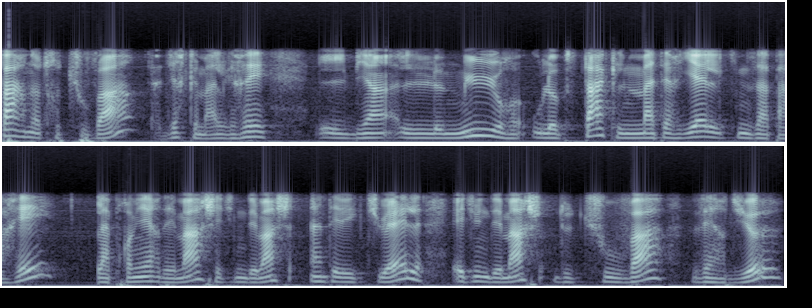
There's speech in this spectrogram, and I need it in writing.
par notre tchouva, c'est-à-dire que malgré eh bien, le mur ou l'obstacle matériel qui nous apparaît, la première démarche est une démarche intellectuelle, est une démarche de tchouva vers Dieu.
